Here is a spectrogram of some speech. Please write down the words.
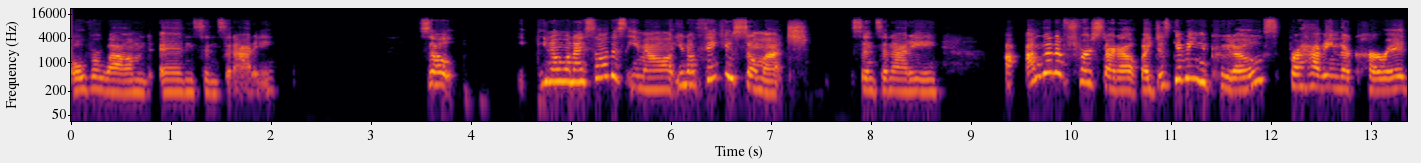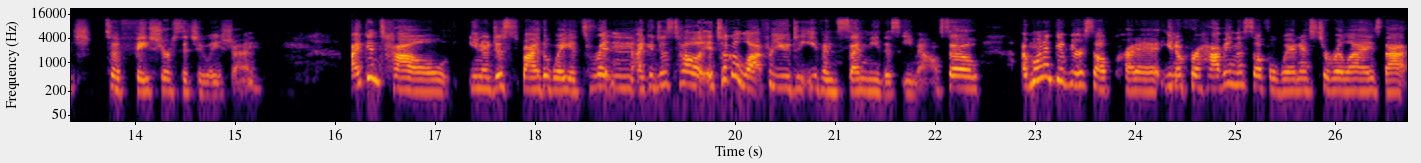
overwhelmed in Cincinnati. So, you know, when I saw this email, you know, thank you so much, Cincinnati. I'm going to first start out by just giving you kudos for having the courage to face your situation. I can tell, you know, just by the way it's written, I can just tell it took a lot for you to even send me this email. So I want to give yourself credit, you know, for having the self awareness to realize that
